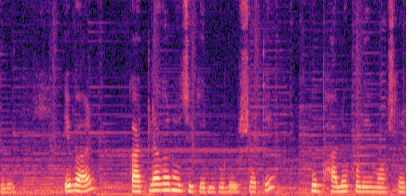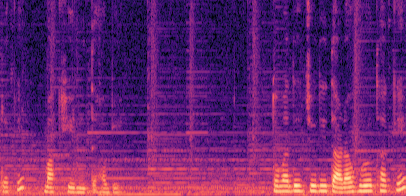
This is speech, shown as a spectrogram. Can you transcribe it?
গুঁড়ো। এবার কাট লাগানো চিকেনগুলোর সাথে খুব ভালো করে মশলাটাকে মাখিয়ে নিতে হবে। তোমাদের যদি তাড়াহুড়ো থাকে,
